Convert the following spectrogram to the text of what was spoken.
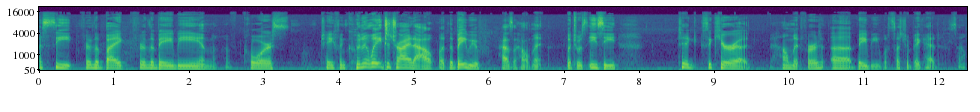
a seat for the bike for the baby, and of course, Chafin couldn't wait to try it out. But the baby has a helmet, which was easy to secure a helmet for a baby with such a big head. So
